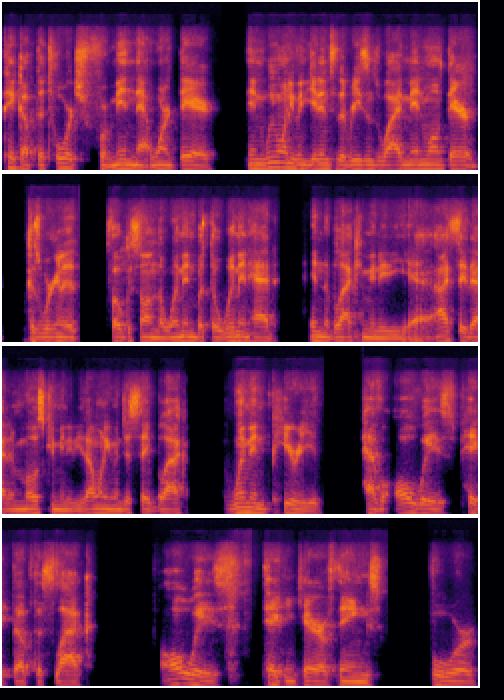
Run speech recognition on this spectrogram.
pick up the torch for men that weren't there. And we won't even get into the reasons why men weren't there because we're going to focus on the women, but the women had in the black community. I say that in most communities. I won't even just say black. Women, period, have always picked up the slack, always taking care of things for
